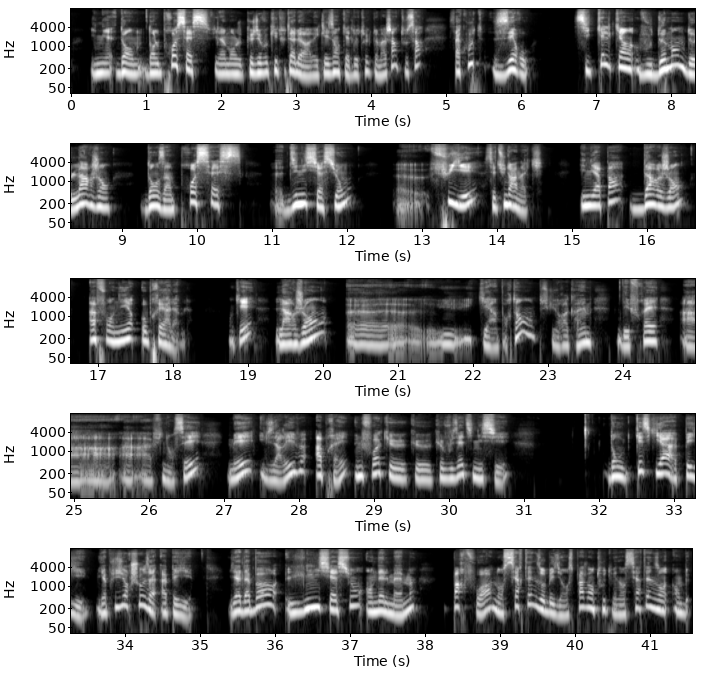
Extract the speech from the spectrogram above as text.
dans, le process finalement que j'évoquais tout à l'heure avec les enquêtes, le truc, le machin, tout ça, ça coûte zéro. Si quelqu'un vous demande de l'argent dans un process d'initiation, euh, fuyez, c'est une arnaque. Il n'y a pas d'argent à fournir au préalable. L'argent euh, qui est important, hein, puisqu'il y aura quand même des frais à, financer, mais ils arrivent après, une fois que, vous êtes initié. Donc, qu'est-ce qu'il y a à payer? Il y a plusieurs choses à, payer. Il y a d'abord l'initiation en elle-même. Parfois, dans certaines obédiences, pas dans toutes, mais dans certaines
